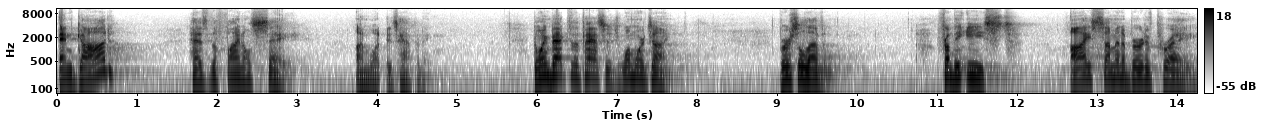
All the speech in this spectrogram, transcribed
And God has the final say on what is happening. Going back to the passage one more time. Verse 11 From the east, I summon a bird of prey.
